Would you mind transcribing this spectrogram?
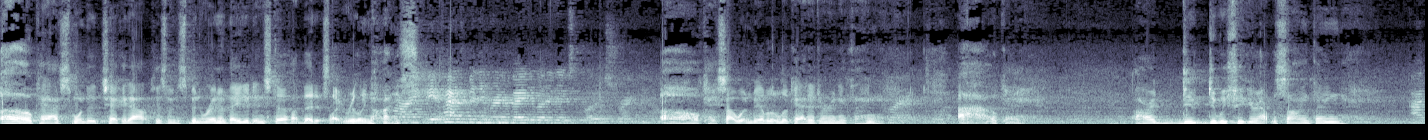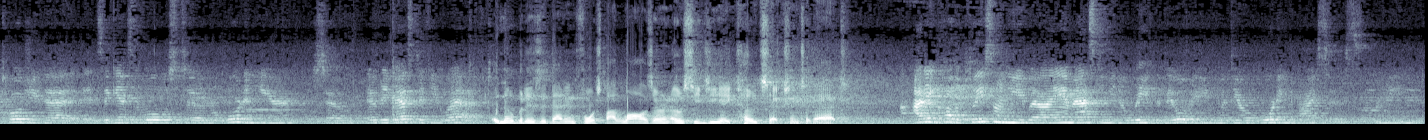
Oh, okay. I just wanted to check it out because it's been renovated and stuff. I bet it's like really nice. Right, it has been renovated, but it is closed right now. Oh, okay. So I wouldn't be able to look at it or anything. Correct. Ah, okay. All right. Did, did we figure out the sign thing? I told you that it's against the rules to record in here, so it would be best if you left. No, but is it that enforced by law? Is there an OCGA code section to that? I didn't call the police on you, but I am asking you to leave the building with your recording devices. I mean,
